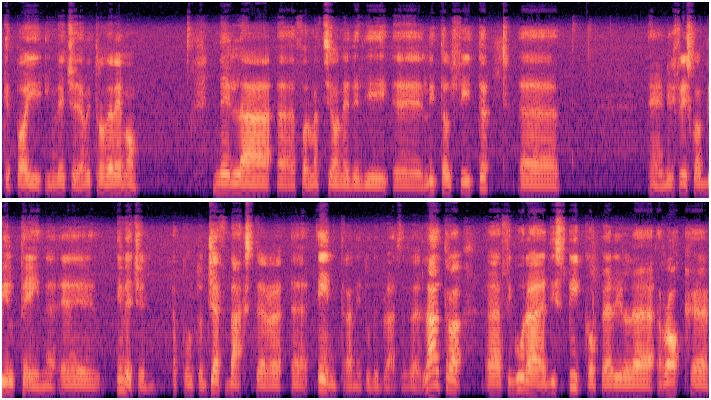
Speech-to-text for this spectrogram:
che poi invece ritroveremo nella eh, formazione degli eh, Little Feet, eh, eh, mi riferisco a Bill Payne, eh, invece appunto Jeff Baxter entra nei Doobie Brothers. L'altra figura di spicco per il rock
